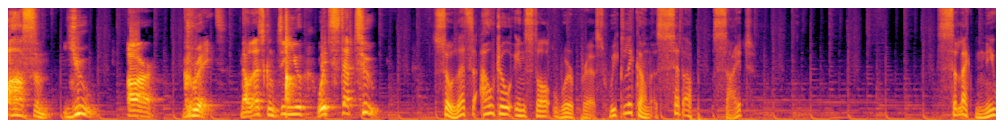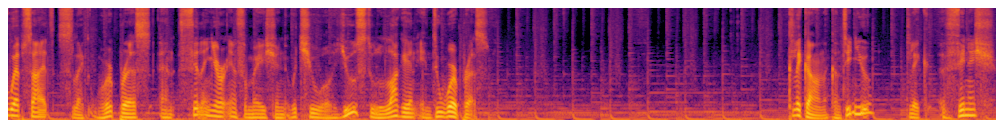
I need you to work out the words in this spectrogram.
Awesome! You are great! Now let's continue with step 2. So let's auto install WordPress. We click on setup site. Select new website, select WordPress and fill in your information which you will use to log in into WordPress. Click on continue, click finish.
